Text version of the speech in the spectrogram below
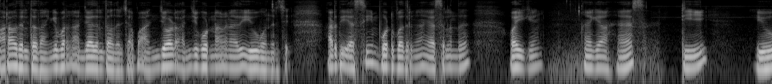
ஆறாவது எழுத்து தான். இங்கே பாருங்கள் அஞ்சாவது எழுத்து வந்துருச்சு. அப்போ அஞ்சோட அஞ்சு கூட்டினாவே என்னது யூ வந்துருச்சு. அடுத்து எஸ்சியும் போட்டு பார்த்துருங்க. எஸ்லேருந்து ஒய்க்கு okay S T U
